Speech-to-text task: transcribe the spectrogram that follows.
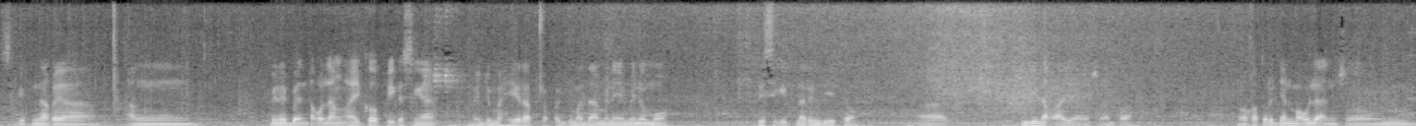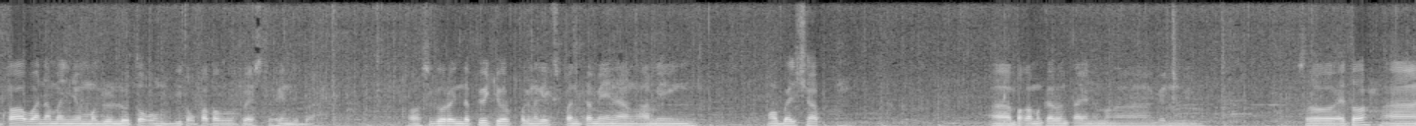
sikip na. Kaya ang binibenta ko lang ay coffee kasi nga medyo mahirap kapag dumadami na yung menu mo sisikip na rin dito. At hindi na kaya ko saan pa. O, katulad yan maulan. So kawawa naman yung magluluto kung dito ko papapapwestuhin di ba? O, siguro in the future pag nag-expand kami ng aming mobile shop uh, baka magkaroon tayo ng mga ganun menu so ito uh,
